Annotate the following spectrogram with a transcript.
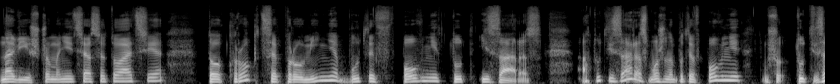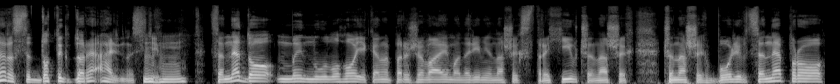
навіщо мені ця ситуація, то крок це про вміння бути в повні тут і зараз. А тут і зараз можна бути в повні, тому що тут і зараз це дотик до реальності. Угу. Це не до минулого, яке ми переживаємо на рівні наших страхів чи наших чи наших болів. Це не про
